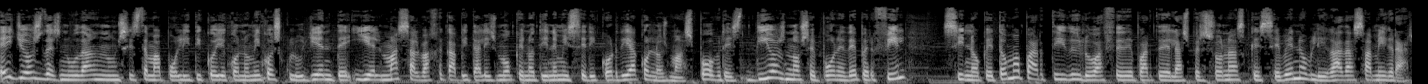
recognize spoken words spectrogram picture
Ellos desnudan un sistema político y económico excluyente y el más salvaje capitalismo que no tiene misericordia con los más pobres. Dios no se pone de perfil, sino que toma partido y lo hace de parte de las personas que se ven obligadas a migrar.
